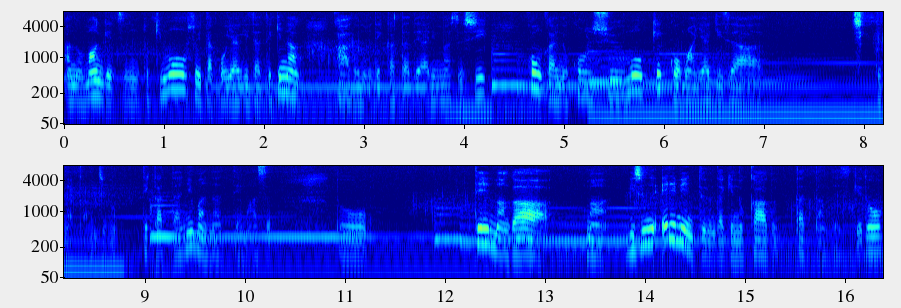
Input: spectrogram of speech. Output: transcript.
あの満月の時もそういったこうヤギ座的なカードの出方でありますし今回の今週も結構まあヤギ座チックな感じの出方にはなってます。とテーマが、まあ、水のエレメントのだけのカードだったんですけど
